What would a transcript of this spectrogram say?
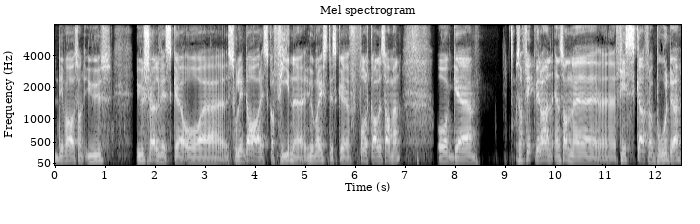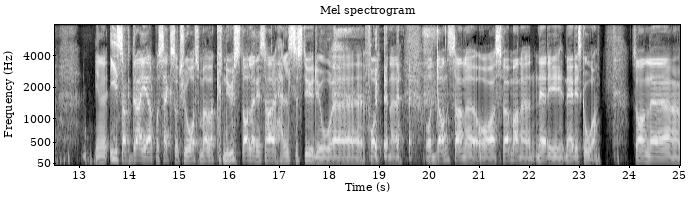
de var sånn uskjølviske og solidariske og fine, humoristiske folk alle sammen. Og så fikk vi da en, en sånn fisker fra Bodø Isak Dreyer på 26 år som har knust alle disse her helsestudiofolkene og danserne og svømmerne ned i, ned i skoa. Så han, eh,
